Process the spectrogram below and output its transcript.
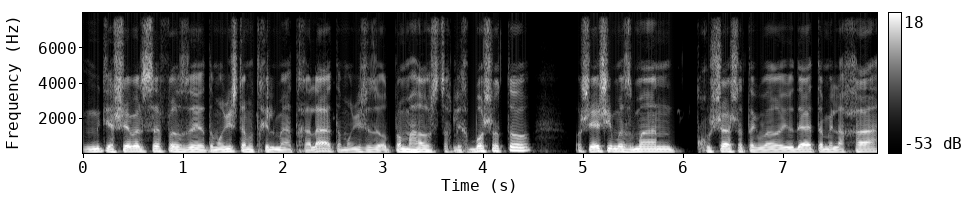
מתיישב על ספר זה, אתה מרגיש שאתה מתחיל מההתחלה, אתה מרגיש שזה עוד פעם הר שצריך לכבוש אותו, או שיש עם הזמן תחושה שאתה כבר יודע את המלאכה,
